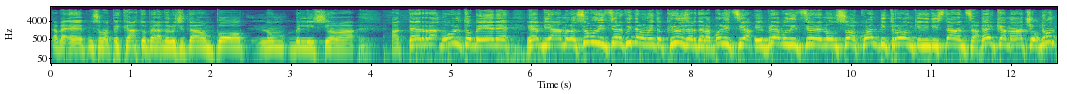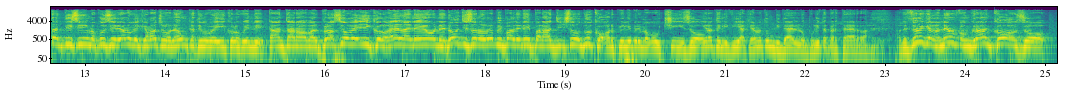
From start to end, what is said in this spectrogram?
Vabbè, eh, insomma, peccato per la velocità un po' non bellissima, ma a terra molto bene e abbiamo la sua posizione quindi al momento cruiser della polizia e prima posizione non so a quanti tronchi di distanza dal Camacho non tantissimi ma consideriamo che il Camacho non è un cattivo veicolo quindi tanta roba. Il prossimo veicolo è la Neon non ci sono palle nei paraggi ci sono due corpi lì prima che ho ucciso. Tirateli via chiamate un bidello pulite per terra. Attenzione che la Neon fa un gran coso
